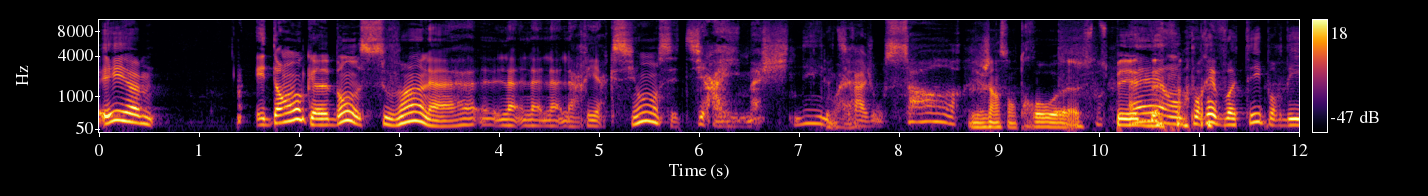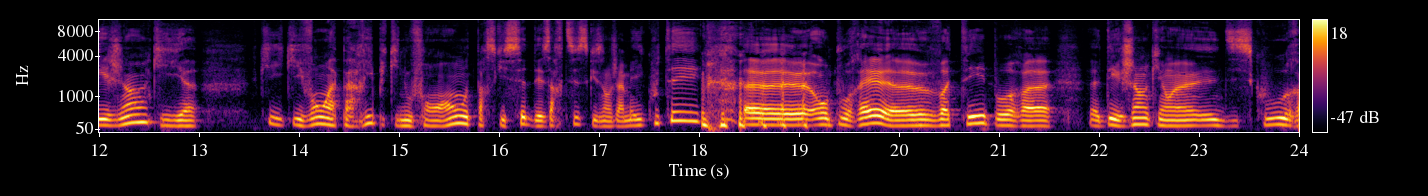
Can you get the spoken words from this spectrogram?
Et, euh, et donc, euh, bon, souvent, la, la, la, réaction, c'est de dire ah, imaginez le tirage au sort. Les gens sont trop stupides. on pourrait voter pour des gens qui qui, vont à Paris puis qui nous font honte parce qu'ils citent des artistes qu'ils n'ont jamais écoutés. Euh, on pourrait euh, voter pour euh, des gens qui ont un discours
